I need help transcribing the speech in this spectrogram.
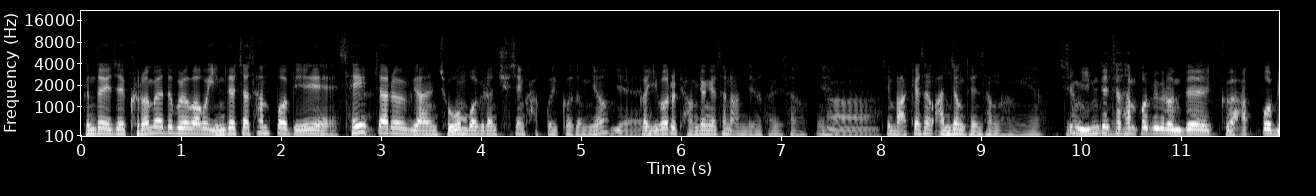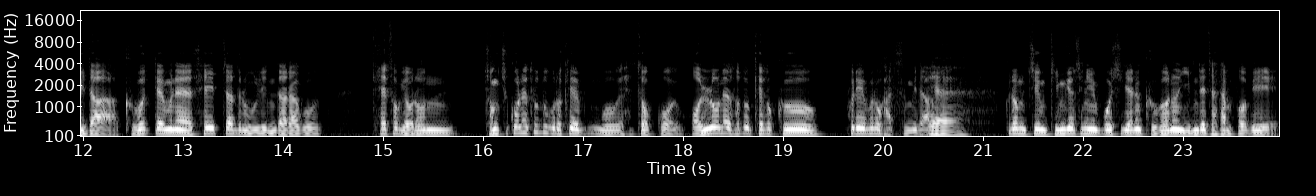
근데 이제 그럼에도 불구하고 임대차 3법이 세입자를 위한 좋은 법이라는 취지는 갖고 있거든요. 예. 그러니까 이거를 변경해서는 안 돼요, 더 이상. 예. 아. 지금 마켓은 안정된 상황이에요. 지금, 지금 임대차 예. 3법이 그런데 그 악법이다. 그것 때문에 세입자들을 울린다라고 계속 여론 정치권에서도 그렇게 뭐 했었고 언론에서도 계속 그 프레임으로 갔습니다. 예. 그럼 지금 김 교수님 보시기에는 그거는 임대차 3법이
